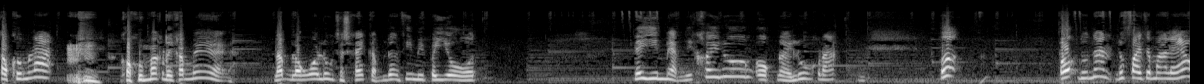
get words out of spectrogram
ขอบคุณมากขอบคุณมากเลยครับแม่ รับรองว่าลูกจะใช้กับเรื่องที่มีประโยชน์ ได้ยินแบบนี้ค่อยโล่งอกหน่อยลูกรัก เออโอ๊ะดูนั่นรถไฟจะมาแล้ว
